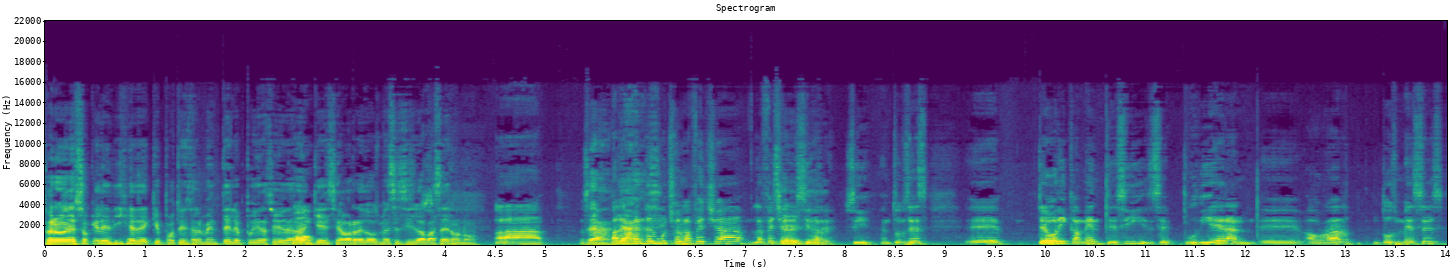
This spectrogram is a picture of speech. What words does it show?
Pero eso que le dije de que potencialmente le pudieras ayudar a que se ahorre dos meses, ¿sí la va a hacer o no? Ah, o sea, va a depender mucho la fecha, la fecha de cierre. Sí, entonces, eh, teóricamente, sí, se pudieran eh, ahorrar dos meses.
